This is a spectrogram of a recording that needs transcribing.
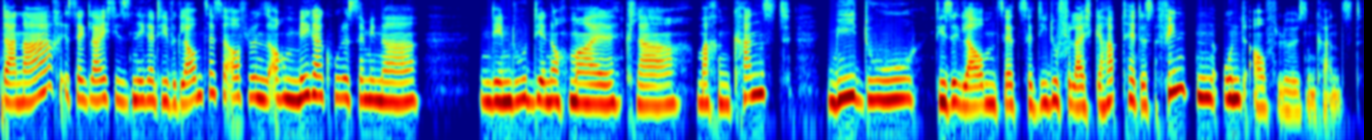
Danach ist ja gleich dieses negative Glaubenssätze auflösen, ist auch ein mega cooles Seminar, in dem du dir nochmal klar machen kannst, wie du diese Glaubenssätze, die du vielleicht gehabt hättest, finden und auflösen kannst.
